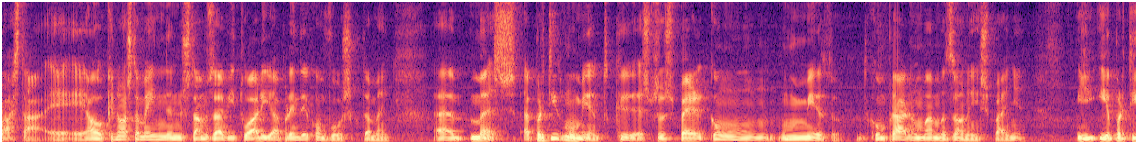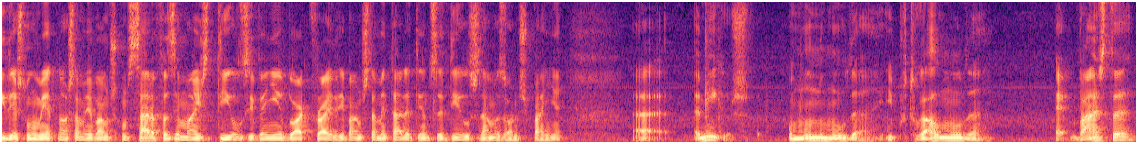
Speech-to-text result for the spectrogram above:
lá está, é, é algo que nós também ainda nos estamos a habituar e a aprender convosco também. Uh, mas a partir do momento que as pessoas percam o medo de comprar numa Amazon em Espanha, e, e, a partir deste momento nós também vamos começar a fazer mais deals e vem a Black Friday e vamos também estar atentos a deals da Amazon Espanha. Uh, amigos, o mundo muda e Portugal muda. É, basta,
